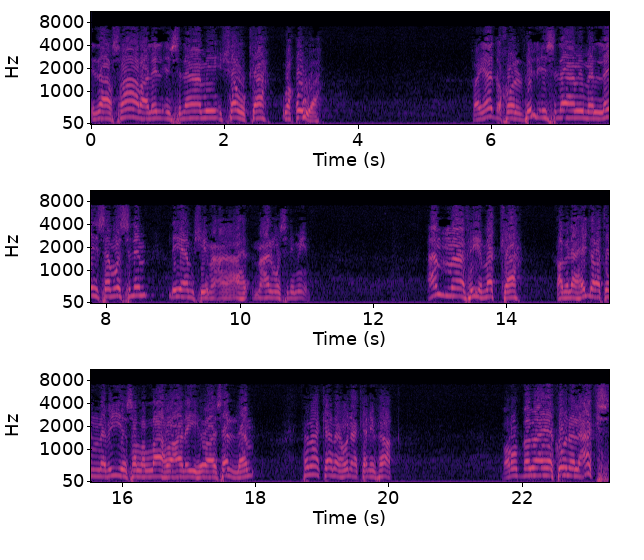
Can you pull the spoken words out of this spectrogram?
إذا صار للإسلام شوكة وقوة. فيدخل في الإسلام من ليس مسلم ليمشي مع أهل مع المسلمين. أما في مكة قبل هجرة النبي صلى الله عليه وسلم فما كان هناك نفاق. وربما يكون العكس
